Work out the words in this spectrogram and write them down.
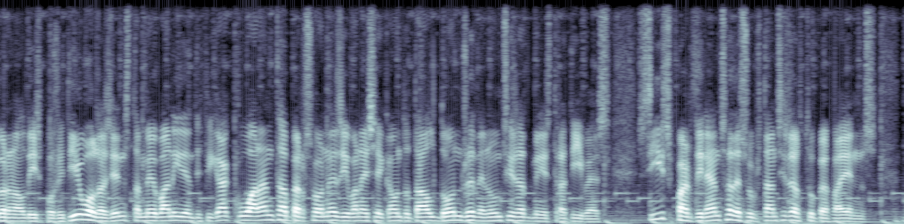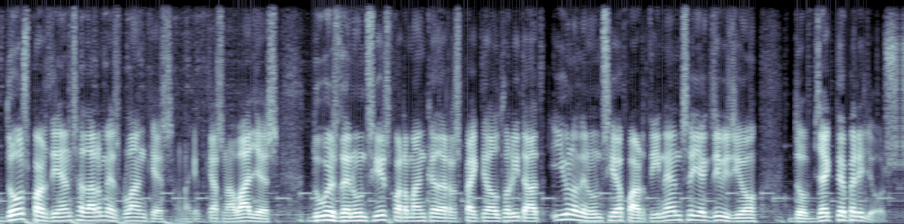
Durant el dispositiu, els agents també van identificar 40 persones i van aixecar un total d'11 denúncies administratives. 6 per tinença de substàncies estupefaents, 2 per tinença d'armes blanques, en aquest cas navalles, dues denúncies per manca de respecte a l'autoritat i una denúncia per tinença i exhibició d'objecte perillós.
